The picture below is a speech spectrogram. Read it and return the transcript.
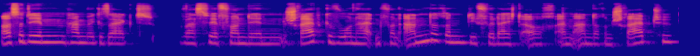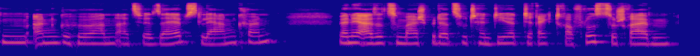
Außerdem haben wir gesagt, was wir von den Schreibgewohnheiten von anderen, die vielleicht auch einem anderen Schreibtypen angehören, als wir selbst lernen können. Wenn ihr also zum Beispiel dazu tendiert, direkt drauf loszuschreiben,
